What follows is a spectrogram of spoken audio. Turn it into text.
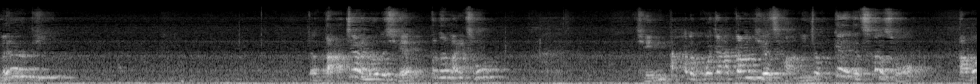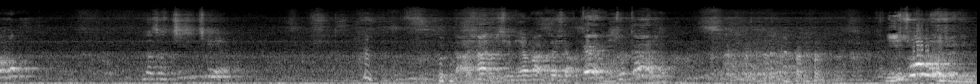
没人批。要打酱油的钱不能买葱，挺大的国家钢铁厂，你就盖个厕所打包够，那是基建。哪像你今天万科想盖你就盖了，你做不了决定的，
